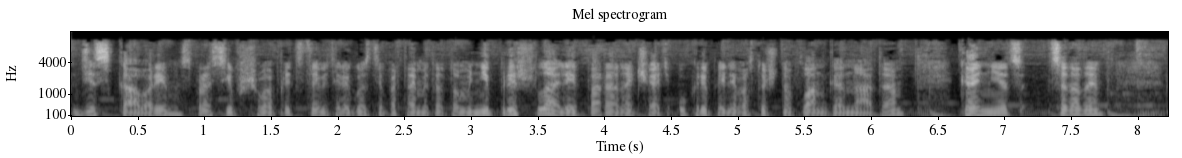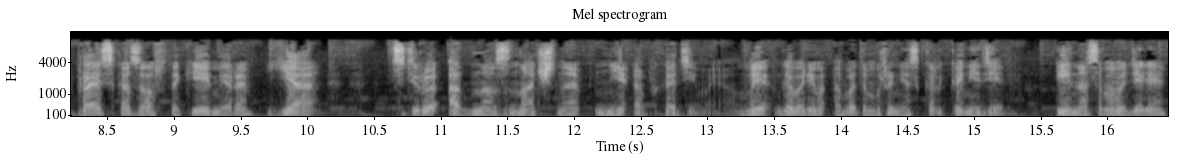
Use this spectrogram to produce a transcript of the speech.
Discovery, спросившего представителя Госдепартамента о том, не пришла ли пора начать укрепление восточного фланга НАТО, конец цитаты, Прайс сказал, что такие меры я цитирую, однозначно необходимые. Мы говорим об этом уже несколько недель. И на самом деле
